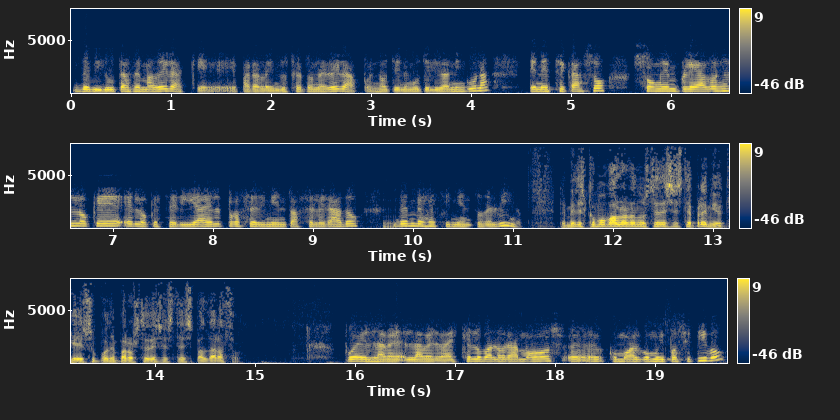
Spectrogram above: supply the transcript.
de virutas de madera que para la industria tonelera pues no tienen utilidad ninguna, en este caso son empleados en lo que en lo que sería el procedimiento acelerado de envejecimiento del vino. Remedios, ¿cómo valoran ustedes este premio? ¿Qué supone para ustedes este espaldarazo? Pues la, la verdad es que lo valoramos eh, como algo muy positivo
